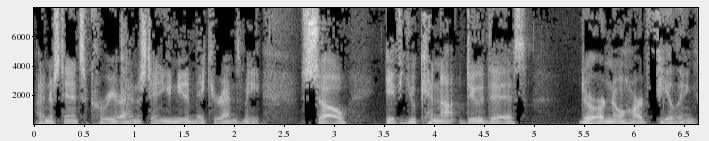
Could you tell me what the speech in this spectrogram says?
I understand it's a career. I understand you need to make your ends meet. So if you cannot do this, there are no hard feelings.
